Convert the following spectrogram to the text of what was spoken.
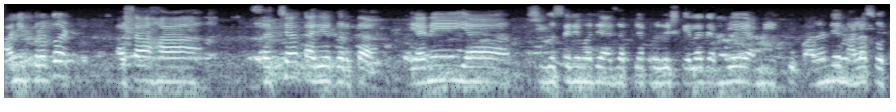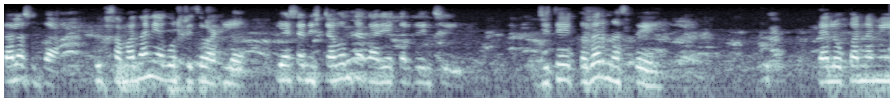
आणि प्रकट असा हा सच्चा कार्यकर्ता याने या शिवसेनेमध्ये आज आपला प्रवेश केला. त्यामुळे आम्ही खूप आनंदी आहे. मला स्वतःला सुद्धा खूप समाधान या गोष्टीचं वाटलं की अशा निष्ठावंत कार्यकर्त्यांची जिथे कदर नसते त्या लोकांना मी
